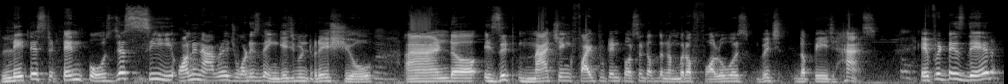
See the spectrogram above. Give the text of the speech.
latest 10 posts just see on an average what is the engagement ratio and uh, is it matching 5 to 10 percent of the number of followers which the page has. Okay. if it is there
